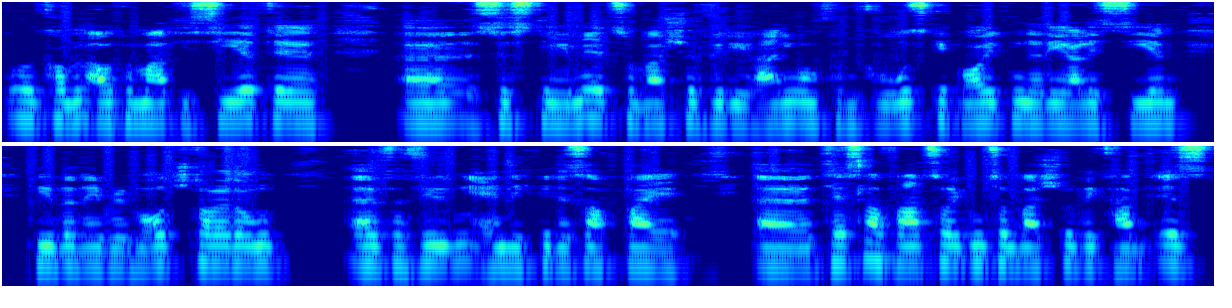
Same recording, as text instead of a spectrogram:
vollkommen automatisierte äh, Systeme, zum Beispiel für die Reinigung von Großgebäuden realisieren, die über eine Remote-Steuerung äh, verfügen, ähnlich wie das auch bei äh, Tesla-Fahrzeugen zum Beispiel bekannt ist,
